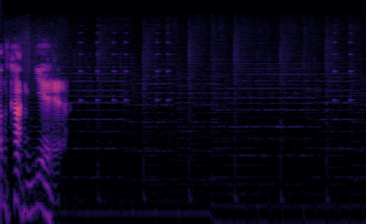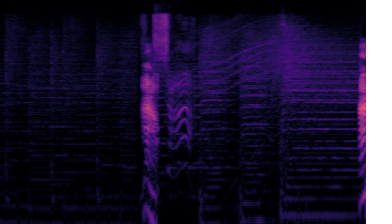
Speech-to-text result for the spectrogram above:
ค่อนข้างแย่อ้าวฮะ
